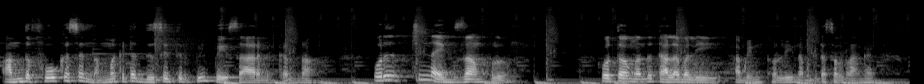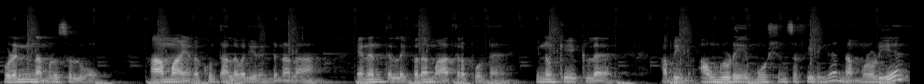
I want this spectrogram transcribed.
அந்த ஃபோக்கஸை நம்மக்கிட்ட திசை திருப்பி பேச ஆரம்பிக்கிறது தான் ஒரு சின்ன எக்ஸாம்பிள் ஒருத்தவங்க வந்து தலைவலி அப்படின்னு சொல்லி நம்மக்கிட்ட சொல்கிறாங்க உடனே நம்மளும் சொல்லுவோம் ஆமாம் எனக்கும் தலைவலி ரெண்டு நாளா? என்னன்னு தெரியல இப்போ தான் மாத்திரை போட்டேன் இன்னும் கேட்கல அப்படின்னு அவங்களுடைய எமோஷன்ஸை ஃபீலிங்கை நம்மளுடைய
